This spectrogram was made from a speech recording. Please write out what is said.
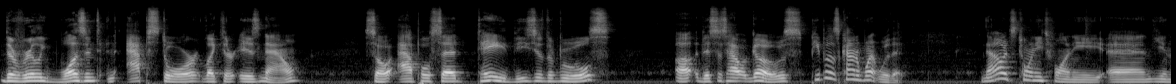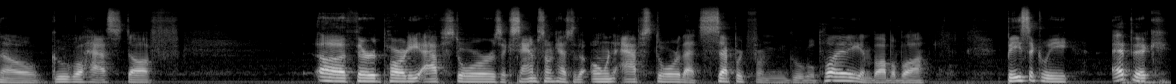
There really wasn't an App Store like there is now. So Apple said, "Hey, these are the rules. Uh, this is how it goes." People just kind of went with it. Now it's 2020 and you know google has stuff. Uh, third party app stores like samsung has their own app store that's separate from google play and blah blah blah. Basically epic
